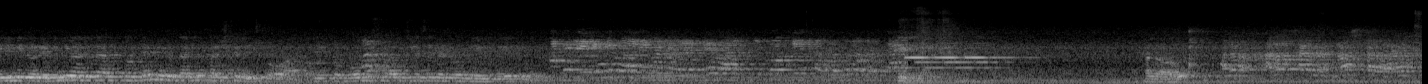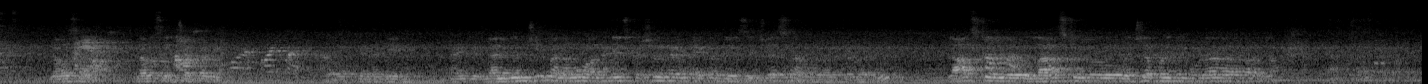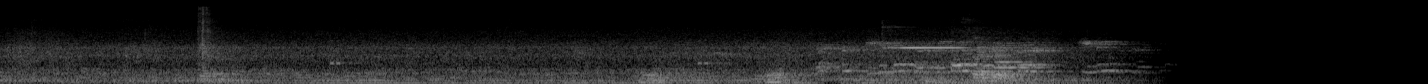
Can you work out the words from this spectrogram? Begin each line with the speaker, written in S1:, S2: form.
S1: ఇది మీరు రెవెన్యూ అధికారితో మీరు దాన్ని పరిష్కరించుకోవాలి. దీంట్లో పోలీసు వారు చేసేటటువంటి ఏం లేదు. హలో. నమస్తే. నమస్తే. చెప్పండి. ఓకే అండి. థ్యాంక్ యూ దాని గురించి మనము ఆల్రెడీ స్పెషల్ టేకప్ చేసి చేస్తున్నాము. లాస్ట్ లాస్ట్ వచ్చినప్పటికీ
